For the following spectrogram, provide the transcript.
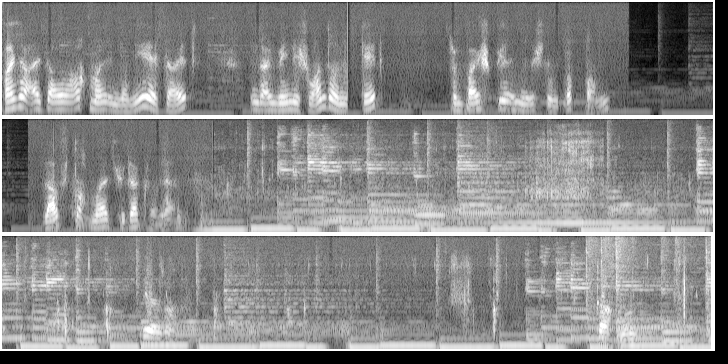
Falls ihr also auch mal in der Nähe seid und ein wenig wandern geht, zum Beispiel in Richtung Bockbaum, lauft doch mal zu der Quelle. Hier ist er. Doch, nun. Der jetzt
